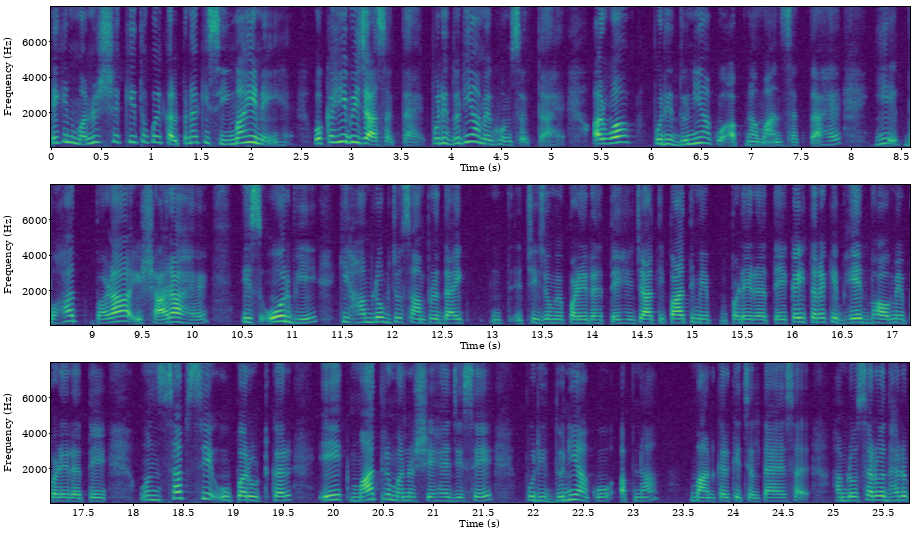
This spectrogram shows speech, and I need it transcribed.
लेकिन मनुष्य की तो कोई कल्पना की सीमा ही नहीं है। वो कहीं भी जा सकता है, पूरी दुनिया में घूम सकता है, और वह पूरी दुनिया को अपना मान सकता है। ये एक बहुत बड़ा इशारा है, इस ओर भी कि हम लोग जो सांप्रदायिक चीज़ों में पड़े रहते हैं जाति पाति में पड़े रहते हैं, कई तरह के भेदभाव में पड़े रहते हैं, उन सबसे ऊपर उठकर एकमात्र मनुष्य है जिसे पूरी दुनिया को अपना मान करके चलता है। हम लोग सर्वधर्म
